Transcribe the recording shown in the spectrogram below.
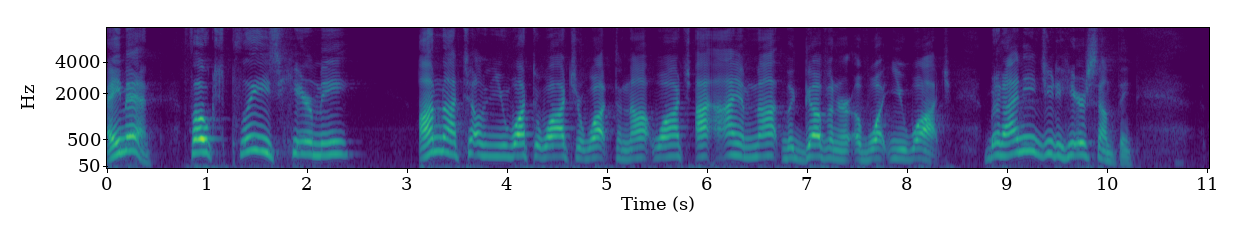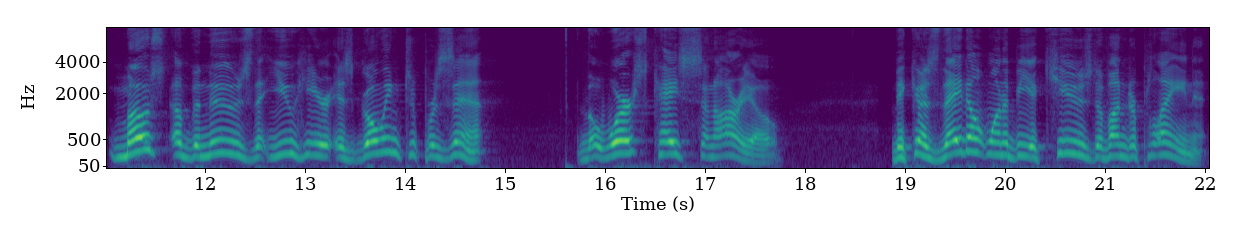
Amen. Folks, please hear me. I'm not telling you what to watch or what to not watch. I, I, am not the governor of what you watch. But I need you to hear something. Most of the news that you hear is going to present the worst case scenario because they don't want to be accused of underplaying it.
